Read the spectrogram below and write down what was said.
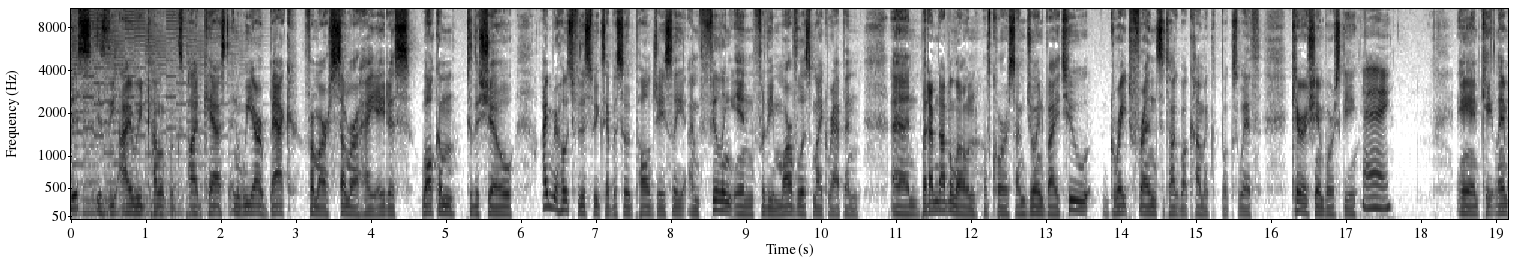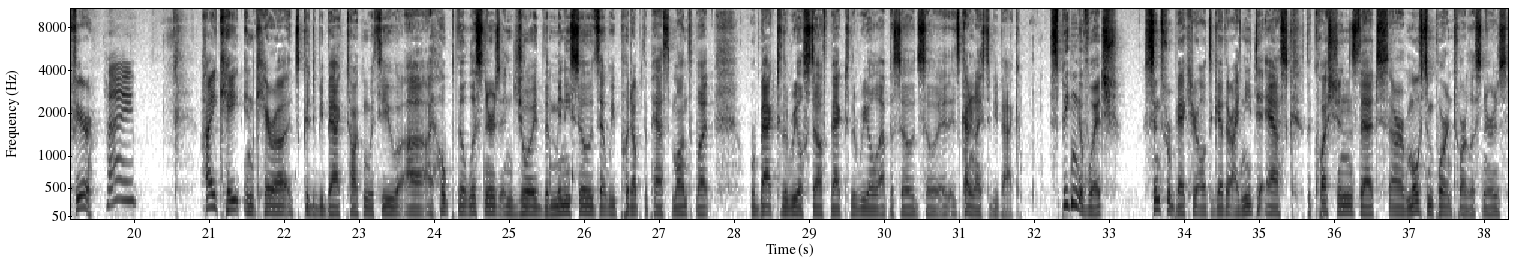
This is the I Read Comic Books podcast, and we are back from our summer hiatus. Welcome to the show. I'm your host for this week's episode, Paul Jasley. I'm filling in for the marvelous Mike Rappin, and but I'm not alone. Of course, I'm joined by two great friends to talk about comic books with: Kara Shamborsky Hey. and Kate Lamphere. Hi. Hi, Kate and Kara. It's good to be back talking with you. Uh, I hope the listeners enjoyed the mini-sodes that we put up the past month, but we're back to the real stuff, back to the real episodes, so it, it's kind of nice to be back. Speaking of which, since we're back here all together, I need to ask the questions that are most important to our listeners.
